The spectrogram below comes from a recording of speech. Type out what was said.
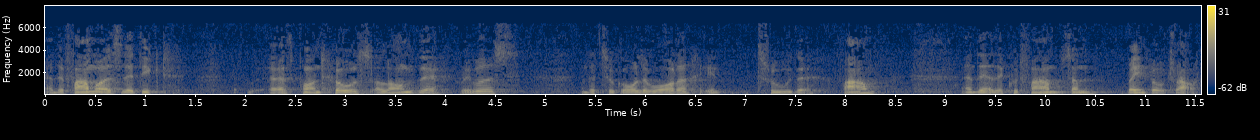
and the farmers they digged earth pond holes along the rivers, and they took all the water in through the farm, and there they could farm some rainbow trout.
